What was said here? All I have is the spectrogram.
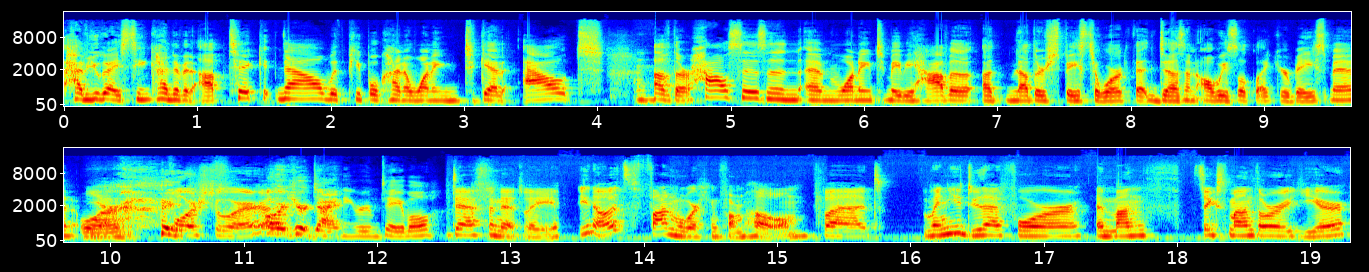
have you guys seen kind of an uptick now with people kind of wanting to get out mm-hmm. of their houses and, and wanting to maybe have a, another space to work that doesn't always look like your basement or yeah, for sure or your dining room table definitely you know it's fun working from home but when you do that for a month six months or a year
